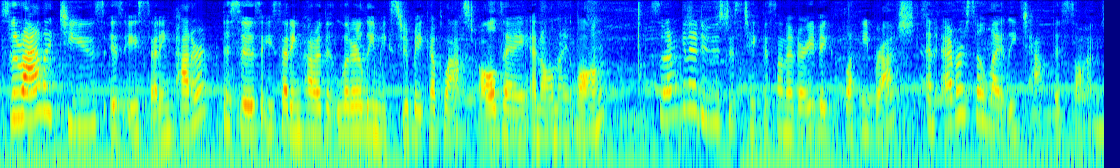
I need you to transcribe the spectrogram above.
So what I like to use is a setting powder. This is a setting powder that literally makes your makeup last all day and all night long. So what I'm gonna do is just take this on a very big fluffy brush and ever so lightly tap this on.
